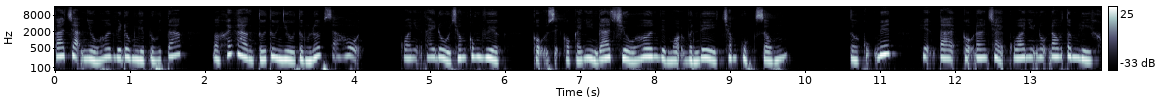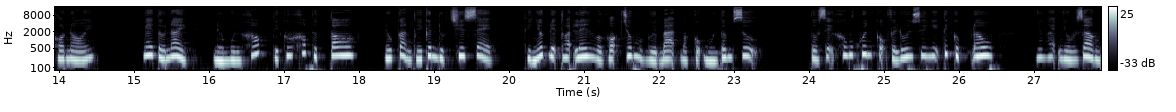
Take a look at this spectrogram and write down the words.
va chạm nhiều hơn với đồng nghiệp đối tác và khách hàng tới từ nhiều tầng lớp xã hội. Qua những thay đổi trong công việc, cậu sẽ có cái nhìn đa chiều hơn về mọi vấn đề trong cuộc sống. Tớ cũng biết hiện tại cậu đang trải qua những nỗi đau tâm lý khó nói. Nghe tớ này, nếu muốn khóc thì cứ khóc thật to, nếu cảm thấy cần được chia sẻ thì nhấc điện thoại lên và gọi cho một người bạn mà cậu muốn tâm sự. Tớ sẽ không khuyên cậu phải luôn suy nghĩ tích cực đâu, nhưng hãy nhớ rằng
